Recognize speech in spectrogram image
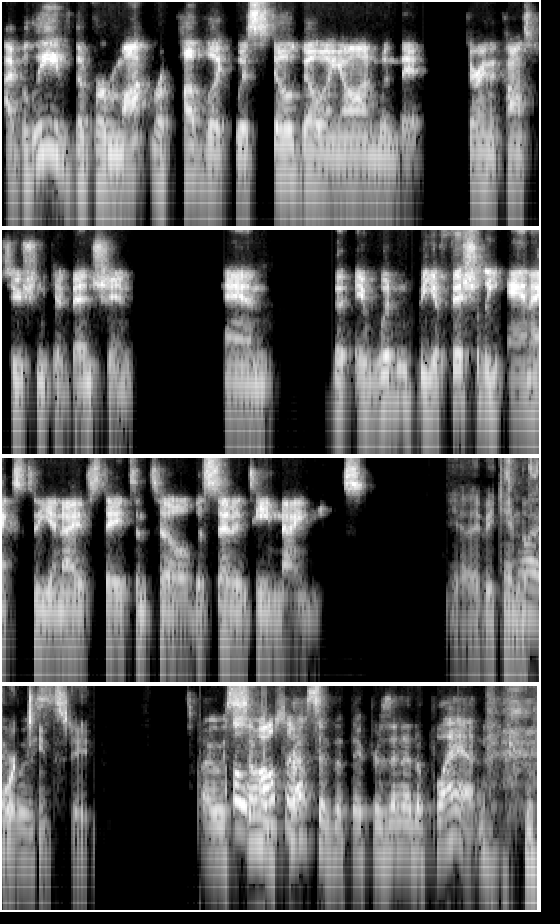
I believe the Vermont Republic was still going on when the during the Constitution Convention, and the, it wouldn't be officially annexed to the United States until the 1790s. yeah, they became the That's why it was- 14th state. So it was Oh, so also- impressive that they presented a plan.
